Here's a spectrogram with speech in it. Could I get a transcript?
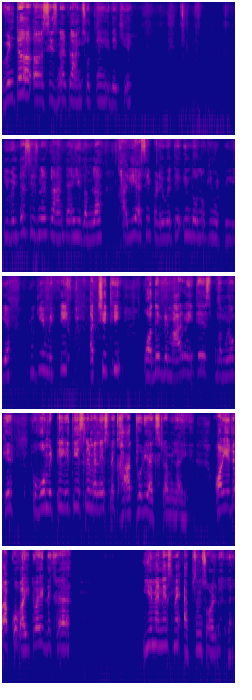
विंटर सीजनल प्लांट्स होते हैं, ये देखिए। ये विंटर सीजनल प्लांट है, ये गमला खाली ऐसे ही पड़े हुए थे, इन दोनों की मिट्टी ली है। क्योंकि ये मिट्टी अच्छी थी, पौधे बीमार नहीं थे इस गमलों के तो वो मिट्टी ली थी, इसलिए मैंने इसमें खाद थोड़ी एक्स्ट्रा मिलाई है। और ये जो आपको व्हाइट व्हाइट दिख रहा है ये मैंने इसमें एप्सम सॉल्ट डाला है।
